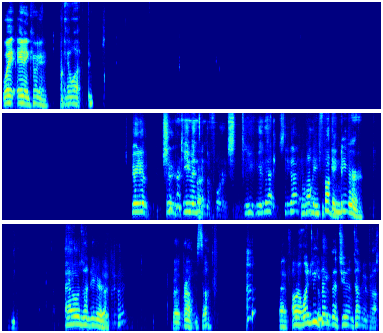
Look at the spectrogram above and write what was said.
Wait, Aiden, come here. Hey, what? straight up shoot demons in the forest. Do you hear that? See that? Bloody fucking deer. That was a deer. Bro. Oh, what did you think that you didn't tell me about?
